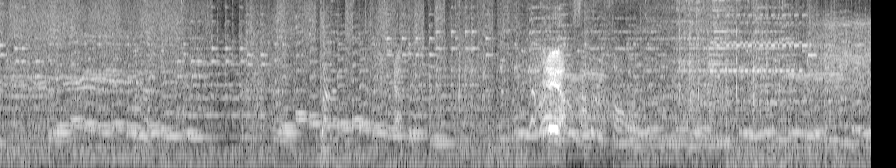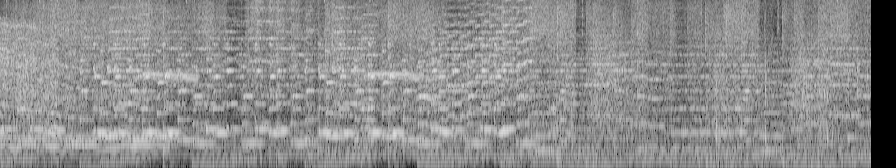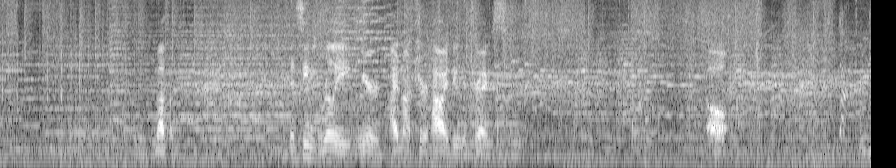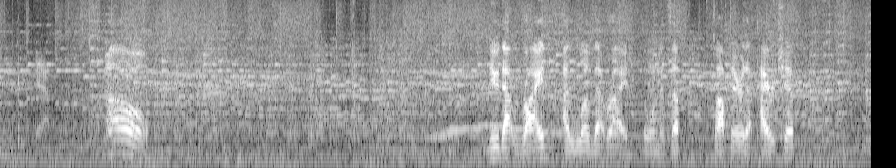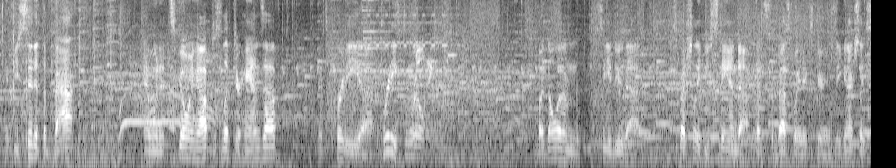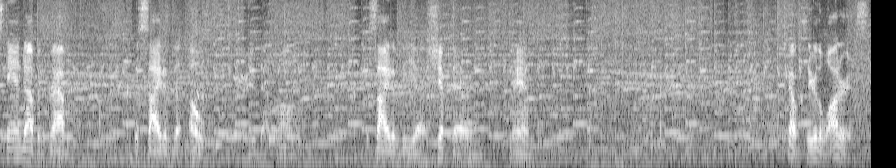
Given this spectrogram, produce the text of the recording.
Nothing. It seems really weird. I'm not sure how I do the tricks. Oh! Yeah. Oh! Dude, that ride, I love that ride. The one that's up top there, that pirate ship. If you sit at the back and when it's going up, just lift your hands up it's pretty, uh, pretty thrilling. But don't let them see you do that, especially if you stand up. That's the best way to experience it. You can actually stand up and grab the side of the. Oh, I did that wrong. The side of the uh, ship there, and man, look how clear the water is.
